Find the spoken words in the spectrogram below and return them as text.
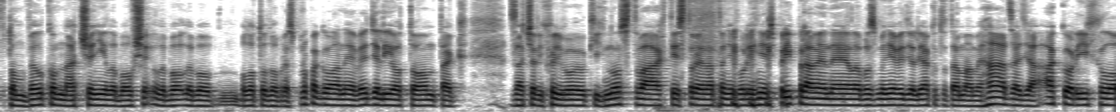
v tom veľkom nadšení, lebo, lebo, lebo bolo to dobre spropagované, vedeli o tom, tak začali chodiť vo veľkých množstvách, tie stroje na to neboli hneď pripravené, lebo sme nevedeli, ako to tam máme hádzať a ako rýchlo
